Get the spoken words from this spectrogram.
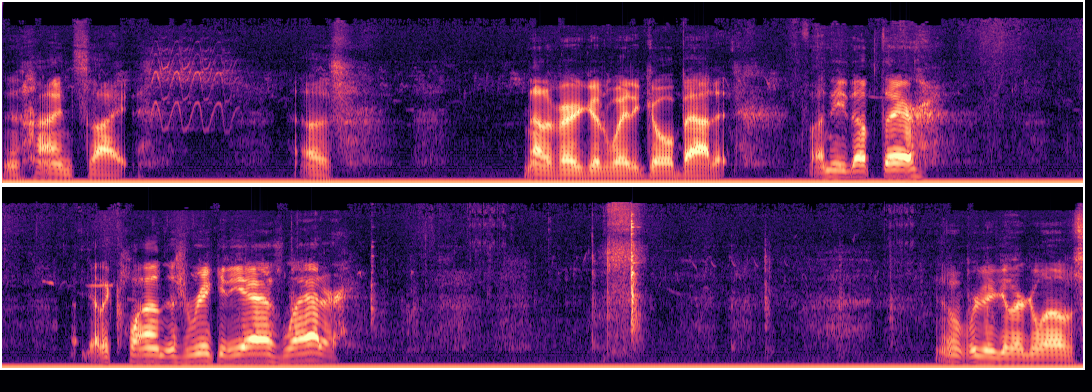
In hindsight, that was not a very good way to go about it. If I need up there, I gotta climb this rickety ass ladder. You know, we're gonna get our gloves.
